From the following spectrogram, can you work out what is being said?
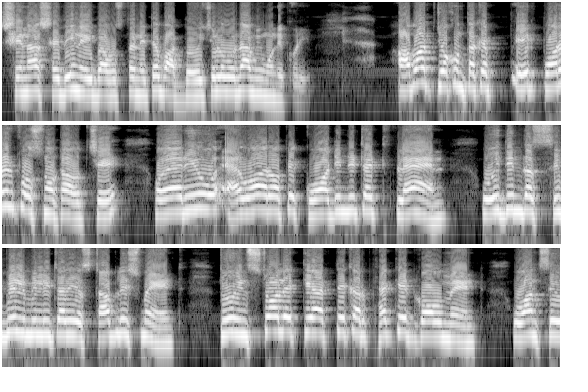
সেনা সেদিন এই ব্যবস্থা নিতে বাধ্য হয়েছিল বলে আমি মনে করি। আবার যখন তাকে এর পরের প্রশ্নটা হচ্ছে were you aware of a coordinated plan within the civil military establishment to install a caretaker facade government once you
